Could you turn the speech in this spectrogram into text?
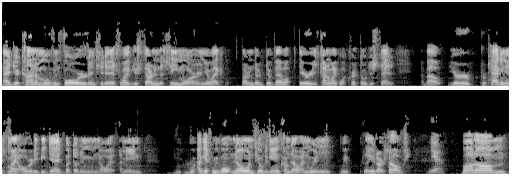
as you're kind of moving forward into this, like, you're starting to see more, and you're, like, starting to develop theories, kind of like what Crystal just said about your protagonist might already be dead, but doesn't even know it. I mean, I guess we won't know until the game comes out and when we play it ourselves. Yeah. But um,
